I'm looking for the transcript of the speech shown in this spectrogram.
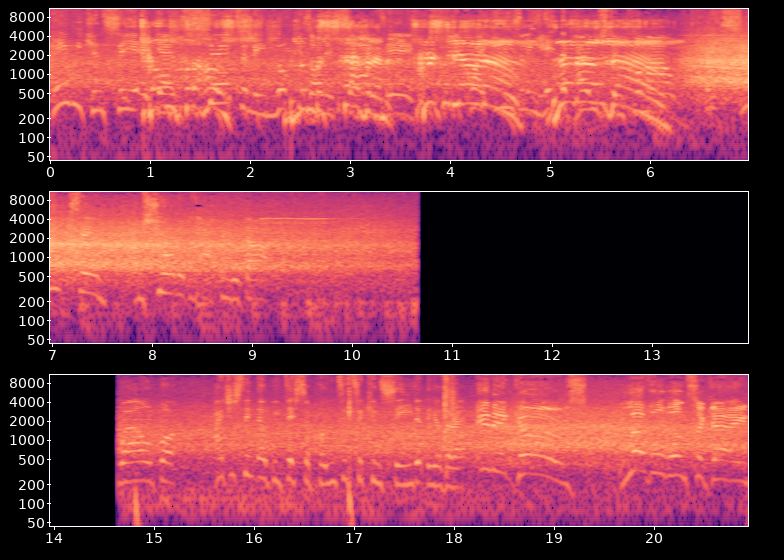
Here we can see it again. for the hosts. Certainly luck is Number on his seven, side here. Could have quite Cristiano easily hit the post and come Ronaldo. it sweeps in. I'm sure he'll be happy with that. But I just think they'll be disappointed to concede at the other end. In it goes! Level once again.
